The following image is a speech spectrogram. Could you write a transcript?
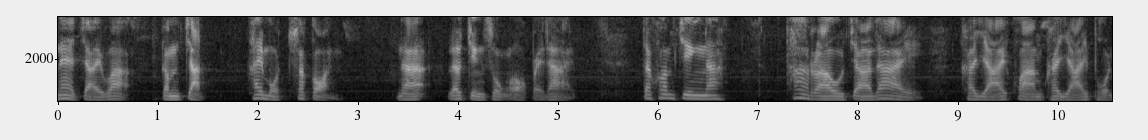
แน่ใจว่ากำจัดให้หมดซะก่อนนะฮะแล้วจึงส่งออกไปได้ แต่ความจริงนะ ถ้าเราจะได้ขยายความขยายผล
